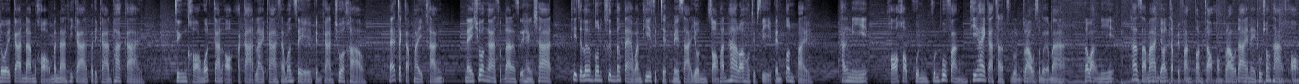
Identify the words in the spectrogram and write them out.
โดยการนำของบรรณาธิการปฏิการภาคกาย จึงของดการออกอากาศรายการแซลมอนเซเป็นการชั่วคราว และจะกลับมาอีกครั้งในช่วงงานสัปดาห์หนังสือแห่งชาติที่จะเริ่มต้นขึ้นตั้งแต่วันที่ 17 เมษายน 2564 เป็นต้นไป ทั้งนี้ขอขอบคุณคุณผู้ฟังที่ให้การสนับสนุนเราเสมอมา ระหว่างนี้ท่านสามารถย้อนกลับไปฟังตอนเก่าของเราได้ในทุกช่องทางของ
